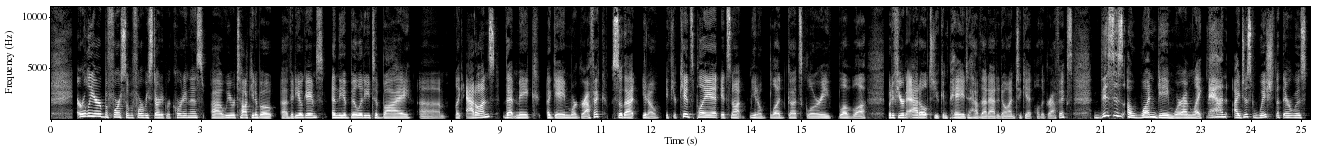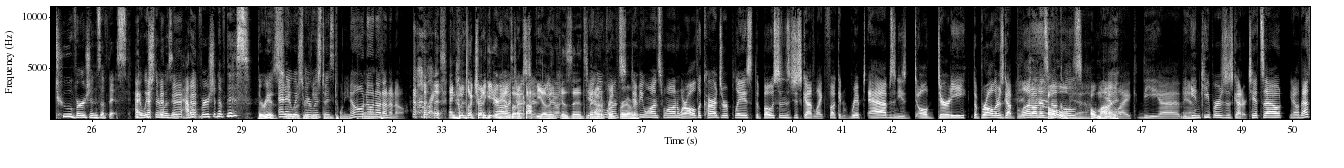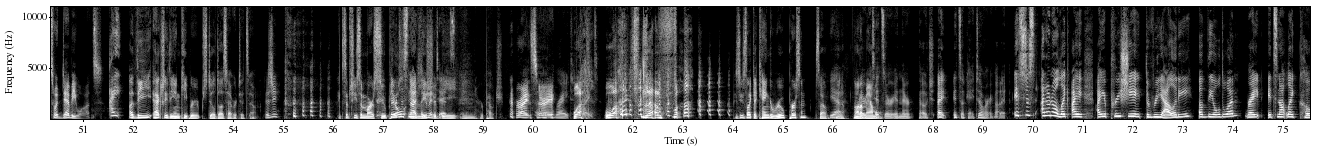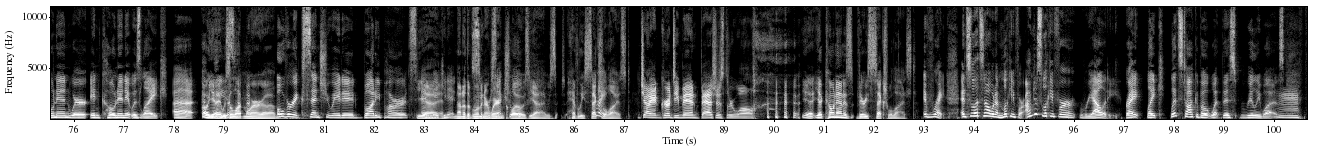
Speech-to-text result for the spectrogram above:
Earlier, before so before we started recording this, uh, we were talking about uh, video games and the ability to buy um, like add-ons that make a game more graphic, so that you know if your kids play it, it's not you know blood, guts, glory, blah blah blah. But if you're an adult, you can pay to have that added on to get all the graphics. This is a one game where I'm like, man, I just wish that there was two versions of this. I wish there was an adult version of this. There is. And I it wish was there was released in this- 2012. No, no, no, no, no, no. Right. And good luck trying to get your No, hands on a copy of it because it's been out of print wants, forever. Debbie wants one where all the cards are replaced. The bosun's just got like fucking ripped abs and he's all dirty. The brawler's got blood on his Oh, knuckles. yeah. oh my! And like the uh the Man. innkeeper's just got her tits out. You know, that's what Debbie wants. I Uh, the actually the innkeeper still does have her tits out, Did she? except she's a marsupial, just not and they human should be in her pouch right, sorry. Oh, right. what? right. What the fuck? Because she's like a kangaroo person. So Yeah. you know, not a Their mammal. Tits are in their pouch. I, it's okay. Don't worry about it. It's just I don't know. Like I I appreciate the reality of the old one. Right. It's not like Conan, where in Conan it was like uh Oh yeah, it was a lot more. Um, over accentuated body parts yeah, and making and it. none of the women are wearing sexual. clothes. Yeah, it was heavily sexualized. Giant grunty man bashes through wall. Yeah, yeah. Conan is very sexualized. Eh, Right. And so that's not what I'm looking for. I'm just looking for reality, right? Like, let's talk about what this really was.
